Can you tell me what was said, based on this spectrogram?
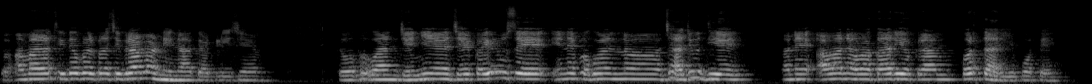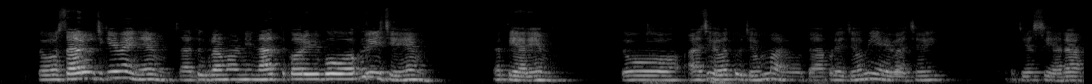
તો અમારાથી ડબલ પાછી બ્રાહ્મણની નાત આટલી છે એમ. તો ભગવાન જેને જે કર્યું છે એને ભગવાન જાજુ દે અને આવા નવા કાર્યક્રમ કરતા રહીએ પોતે. તો સારું જ કહેવાય ને એમ. સાધુ બ્રાહ્મણની નાત કરવી બહુ અઘરી છે એમ. અત્યારે એમ. તો આજે હતું જમવાનું, તો આપણે જમી આવ્યા છે. જય શ્રી રામ.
